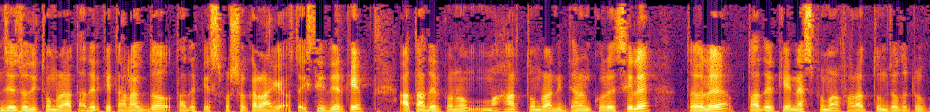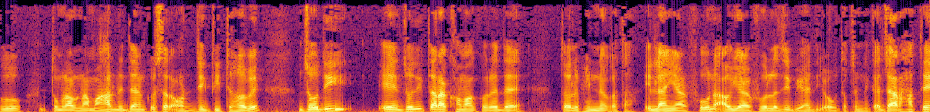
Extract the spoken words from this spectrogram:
যে, যদি তোমরা তাদেরকে তালাক দাও, তাদেরকে স্পর্শ করার আগে অর্থাৎ স্ত্রীদেরকে, আর তাদের কোনো মাহার তোমরা নির্ধারণ করেছিলে, তাহলে তাদেরকে নেসপমা ফারাতুম যতটুকু তোমরা মাহার নির্ধারণ করেছে অর্ধেক দিতে হবে। যদি যদি তারা ক্ষমা করে দেয় তাহলে ভিন্ন কথা। ইল্লা ইয়ারফুন আউ ইয়ারফুলজি বিহাদি অগতাতনিকা যার হাতে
